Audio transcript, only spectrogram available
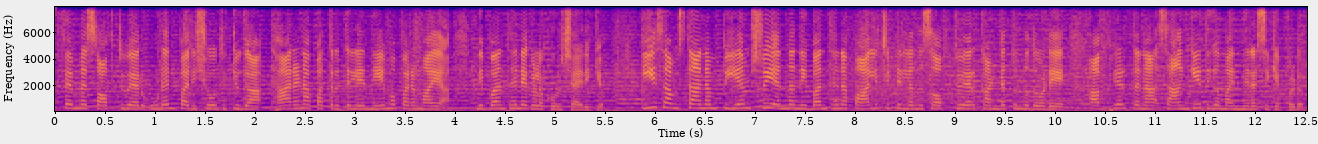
F M S software ഉടൻ പരിശോധിക്കുക ധാരണാപത്രത്തിലെ നിയമപരമായ നിബന്ധനകളെക്കുറിച്ചായിരിക്കും. ഈ സംസ്ഥാനം പി എം ശ്രീ എന്ന നിബന്ധന പാലിച്ചിട്ടില്ലെന്ന് സോഫ്റ്റ്വെയർ കണ്ടെത്തുന്നതോടെ അഭ്യർത്ഥന സാങ്കേതികമായി നിരസിക്കപ്പെടും.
